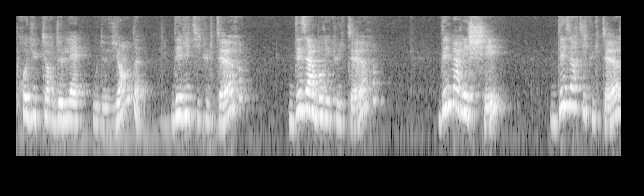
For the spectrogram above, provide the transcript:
producteurs de lait ou de viande, des viticulteurs, des arboriculteurs, des maraîchers, des horticulteurs,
